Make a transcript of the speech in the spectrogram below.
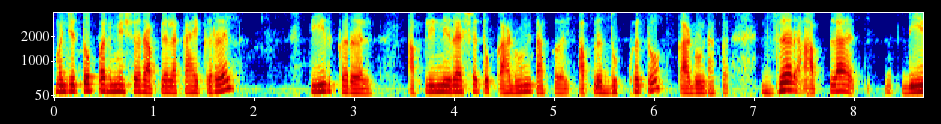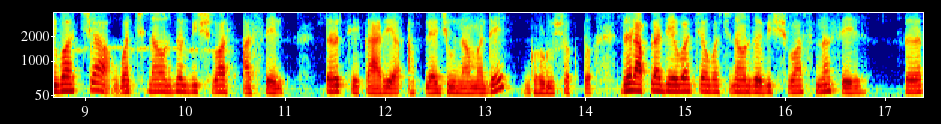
म्हणजे तो परमेश्वर आपल्याला काय करेल? स्थिर करल. आपली निराशा तो काढून टाकल. आपलं दुःख तो काढून टाकल. जर आपला देवाच्या वचनावर जर विश्वास असेल तरच हे कार्य आपल्या जीवनामध्ये घडू शकतं. जर आपला देवाच्या वचनावर जर विश्वास नसेल तर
